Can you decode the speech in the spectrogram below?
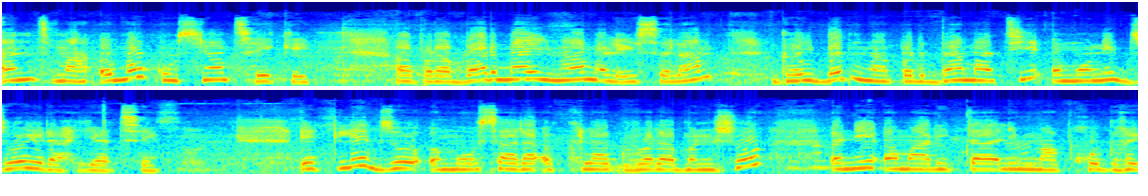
અંતમાં અમુક કોન્શિયન્ટ છે કે આપણા બારમા ઇમામ અલી સલામ ગઈબદના પડદામાંથી અમોને જોઈ રહ્યા છે. એટલે જો સારા અખલાક વાળા બનશો અને અમારી તાલીમમાં પ્રોગ્રે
